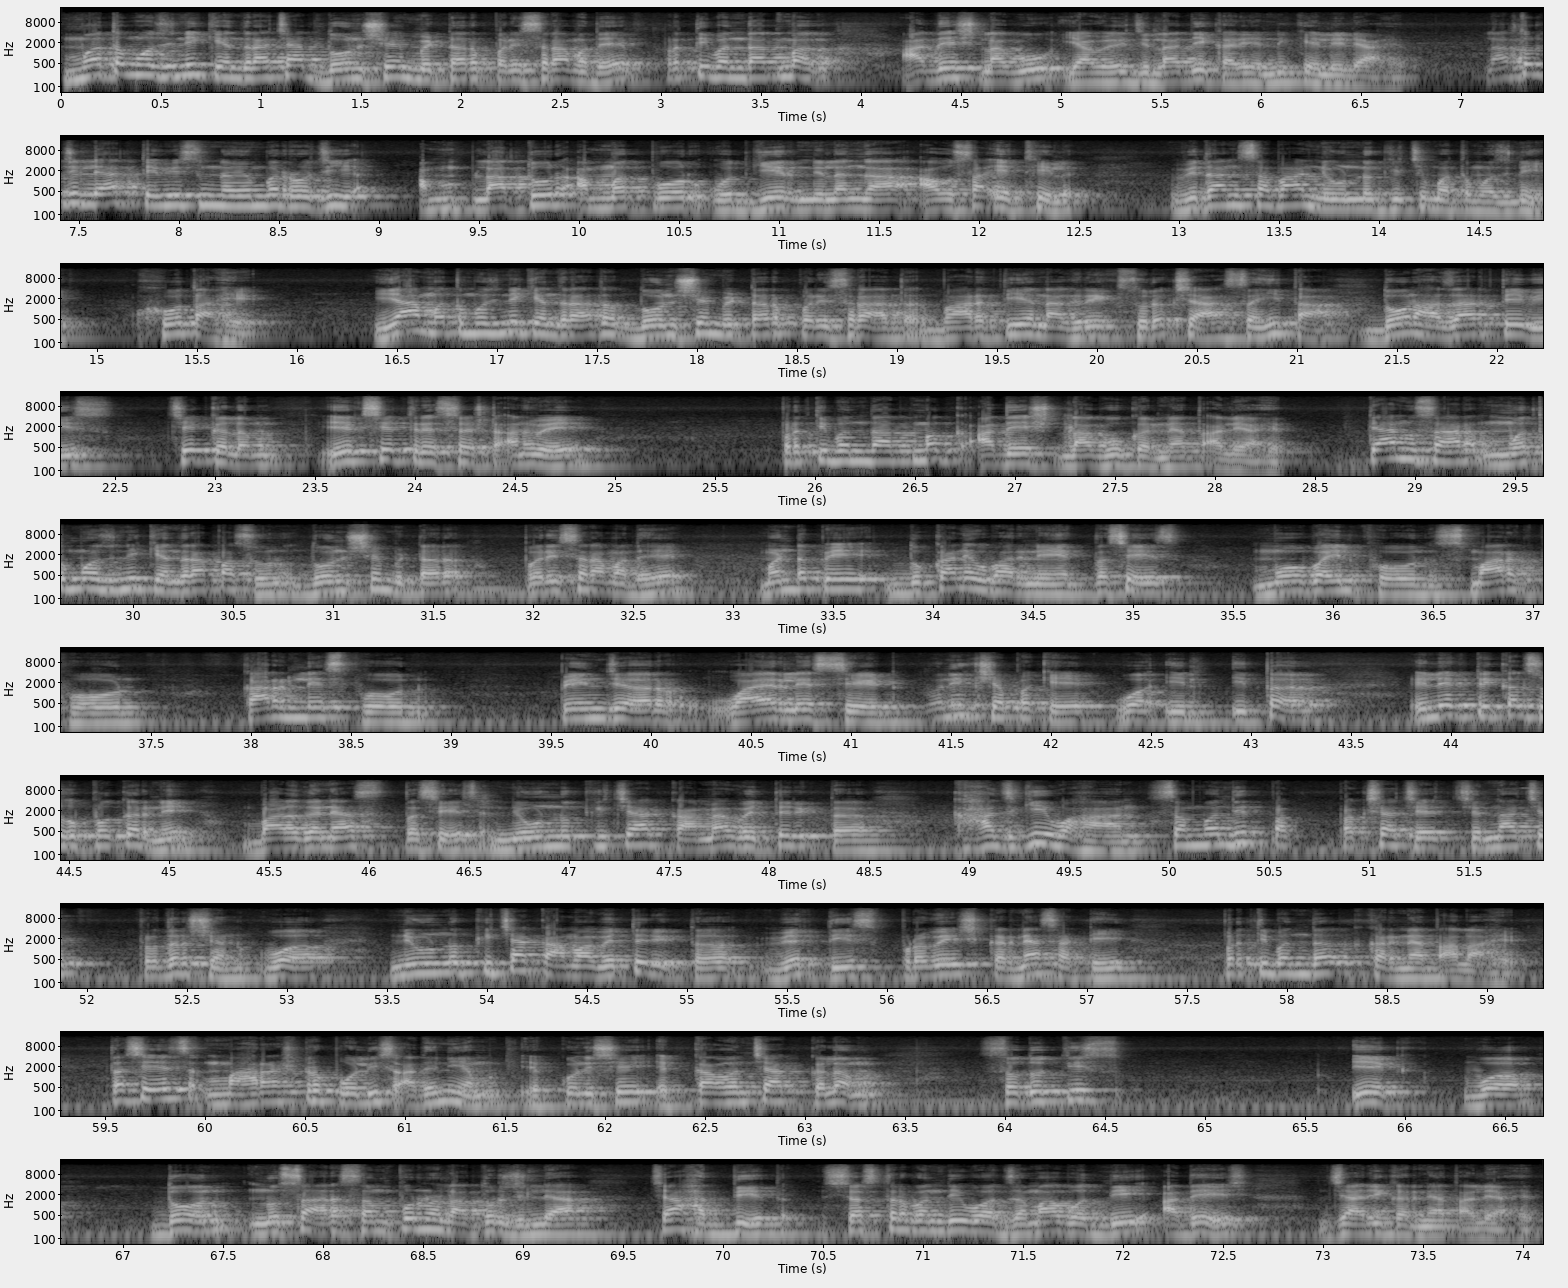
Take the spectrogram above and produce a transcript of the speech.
मतमोजणी केंद्राच्या दोनशे मीटर परिसरामध्ये प्रतिबंधात्मक आदेश लागू यावेळी जिल्हाधिकारी यांनी केलेले आहेत. लातूर जिल्ह्यात तेवीस नोव्हेंबर रोजी अम- लातूर अहमदपूर उदगीर निलंगा औसा येथील विधानसभा निवडणुकीची मतमोजणी होत आहे. या मतमोजणी केंद्रात दोनशे मीटर परिसरात भारतीय नागरिक सुरक्षा संहिता दोन हजार तेवीस चे कलम एकशे त्रेसष्ट अन्वये प्रतिबंधात्मक आदेश लागू करण्यात आले आहेत. त्यानुसार मतमोजणी केंद्रापासून दोनशे मीटर परिसरामध्ये मंडपे दुकाने उभारणे तसेच mobile phone smartphone cordless phone pager wireless set ध्वनिक्षेपके व इल- इतर इलेक्ट्रिकल्स उपकरणे बाळगण्यास तसेच निवडणुकीच्या कामाव्यतिरिक्त खाजगी वाहन संबंधित प पक्षाचे चिन्हाचे प्रदर्शन व निवडणुकीच्या कामाव्यतिरिक्त व्यक्तीस प्रवेश करण्यासाठी प्रतिबंध करण्यात आला आहे. तसेच महाराष्ट्र पोलीस अधिनियम एकोणीसशे एक्कावन्नच्या कलम सदोतीस एक व दोन नुसार संपूर्ण लातूर जिल्ह्याच्या हद्दीत शस्त्रबंदी व जमाबंदी आदेश जारी करण्यात आले आहेत.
